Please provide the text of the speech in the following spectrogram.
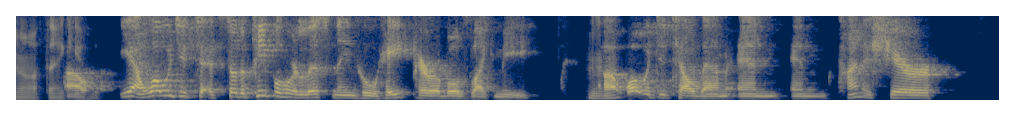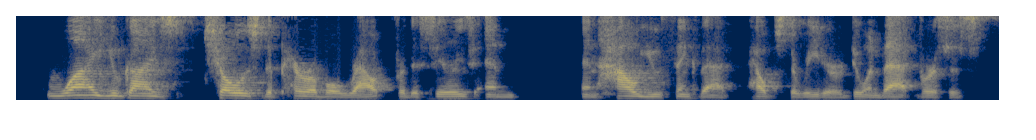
Oh, thank uh, you. Uh, yeah, what would you t- so the people who are listening who hate parables like me, mm-hmm. uh, what would you tell them, and and kind of share why you guys chose the parable route for this series and and how you think that helps the reader doing that versus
